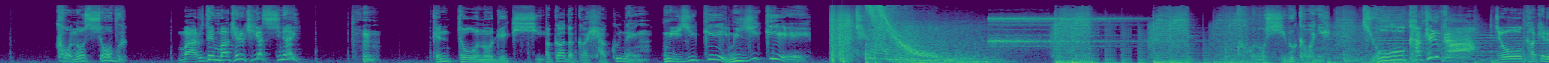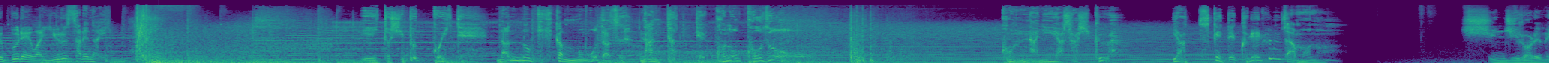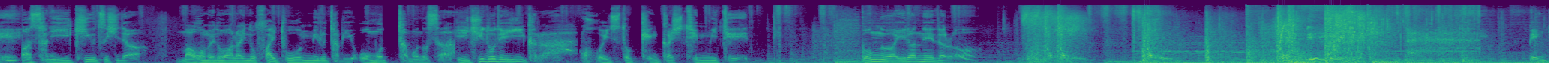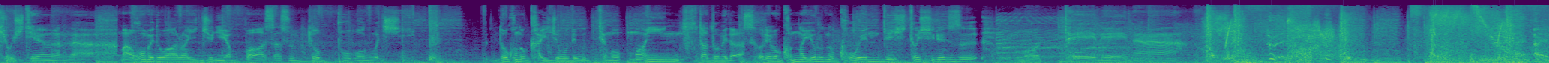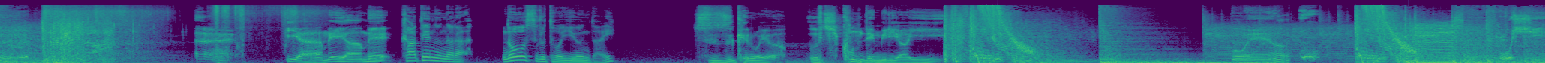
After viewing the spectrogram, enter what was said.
この勝負。まるで負ける気がしない。剣闘の歴史。たかだか100年。短え短え渋川に情をかけるか！情をかける無礼は許されない。いい年ぶっこいて何の危機感も持たず何たってこの小僧。こんなに優しくやっつけてくれるんだもの。信じられねえ。まさに生き写しだ。マホメド・アライのファイトを見るたび思ったものさ。一度でいいからこいつと喧嘩してみて。ゴングはいらねえだろ。勉強してやがんな。マホメド・アライ・ジュニア VS ドッポ・オロチ。どこの会場で打っても満員札止めだ。それをこんな夜の公園で人知れず。もったいねえな。やめやめ。勝てぬならどうすると言うんだい？続けろよ。打ち込んでみりゃいいおや惜しい。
